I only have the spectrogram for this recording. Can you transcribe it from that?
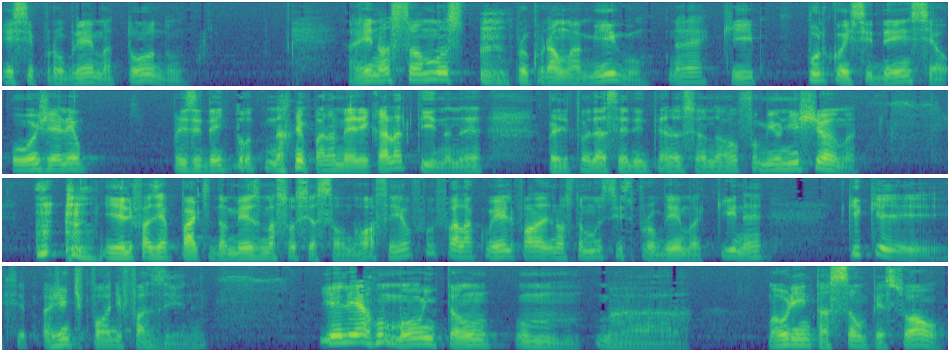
esse problema todo. Aí nós fomos procurar um amigo, né, que por coincidência, hoje ele é o presidente doutrinário para a América Latina, né? Preditor da sede internacional Fumio Nishama. E ele fazia parte da mesma associação nossa, e eu fui falar com ele, falar, nós estamos com esse problema aqui, né? O que, que a gente pode fazer, né? E ele arrumou, então, um, uma, uma orientação pessoal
